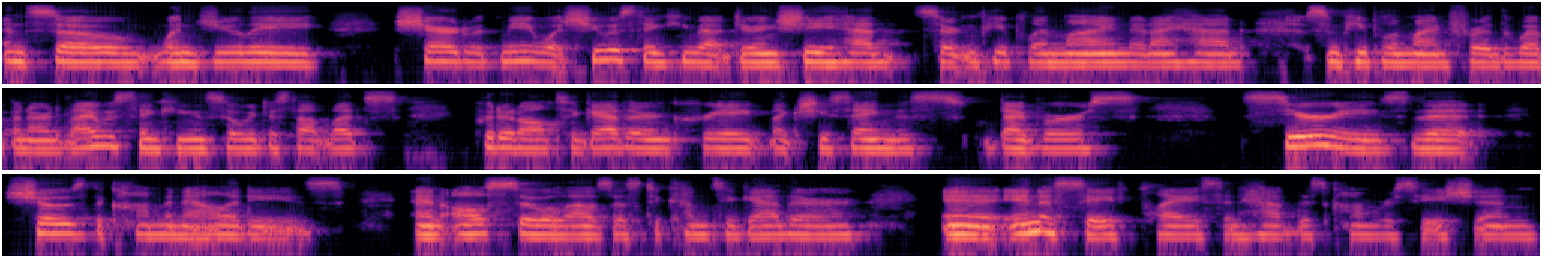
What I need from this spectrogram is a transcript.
And so when julie shared with me what she was thinking about doing she had certain people in mind and i had some people in mind for the webinar that i was thinking. So we just thought let's put it all together and create like she's saying this diverse series that shows the commonalities and also allows us to come together in, a safe place and have this conversation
